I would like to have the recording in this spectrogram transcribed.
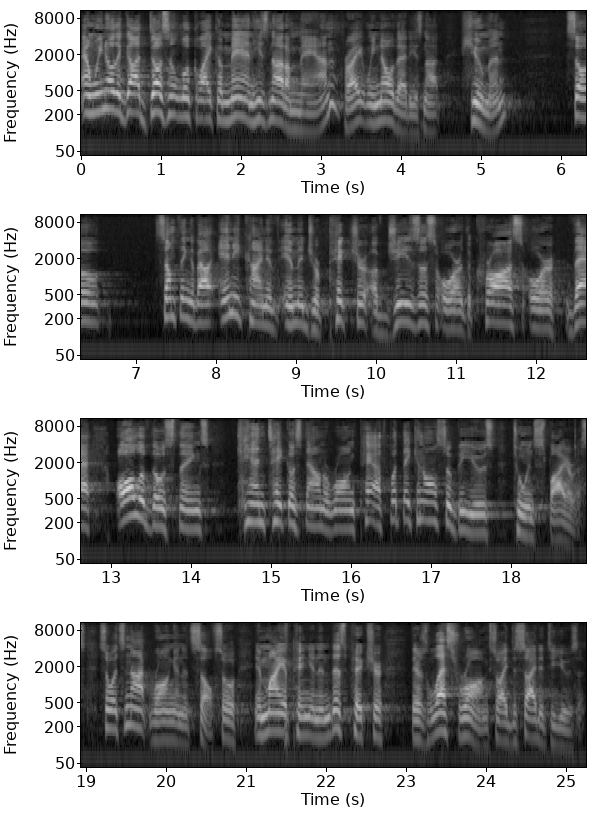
And we know that God doesn't look like a man. He's not a man, right? We know that he's not human. So, something about any kind of image or picture of Jesus or the cross or that, all of those things can take us down a wrong path, but they can also be used to inspire us. So, it's not wrong in itself. So, in my opinion, in this picture, there's less wrong, so I decided to use it.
